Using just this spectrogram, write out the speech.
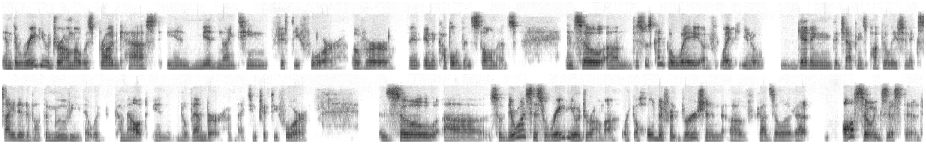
and the radio drama was broadcast in mid 1954 over in, in a couple of installments. And so um, this was kind of a way of like, you know, getting the Japanese population excited about the movie that would come out in November of 1954. And so, uh, so there was this radio drama, like a whole different version of Godzilla that also existed,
